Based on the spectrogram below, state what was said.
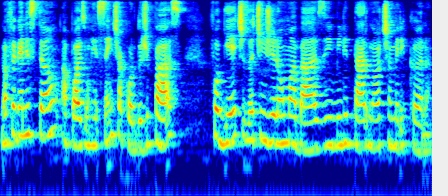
No Afeganistão, após um recente acordo de paz, foguetes atingiram uma base militar norte-americana.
